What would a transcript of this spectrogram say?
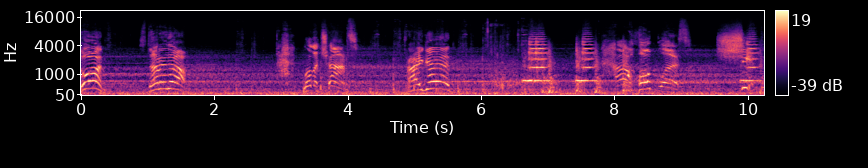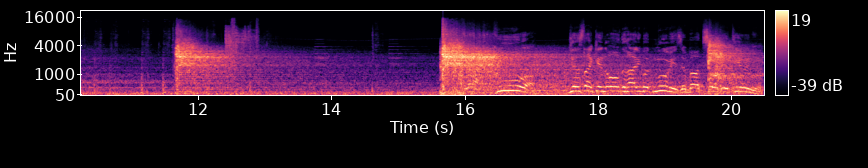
Go on! Start it up! Not a chance! Try again! How hopeless! Shit! Just like in old Hollywood movies about Soviet Union.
